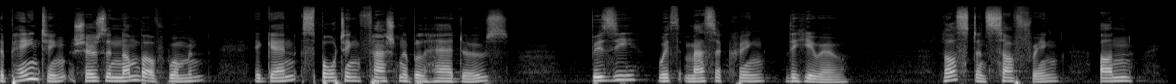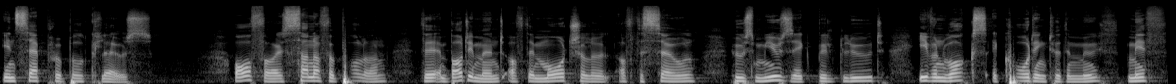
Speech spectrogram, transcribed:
The painting shows a number of women, again sporting fashionable hairdos, busy with massacring the hero, lost and suffering, uninseparable close. Orpheus, son of Apollon, the embodiment of the mortal of the soul, whose music beglued even rocks according to the myth, myth,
